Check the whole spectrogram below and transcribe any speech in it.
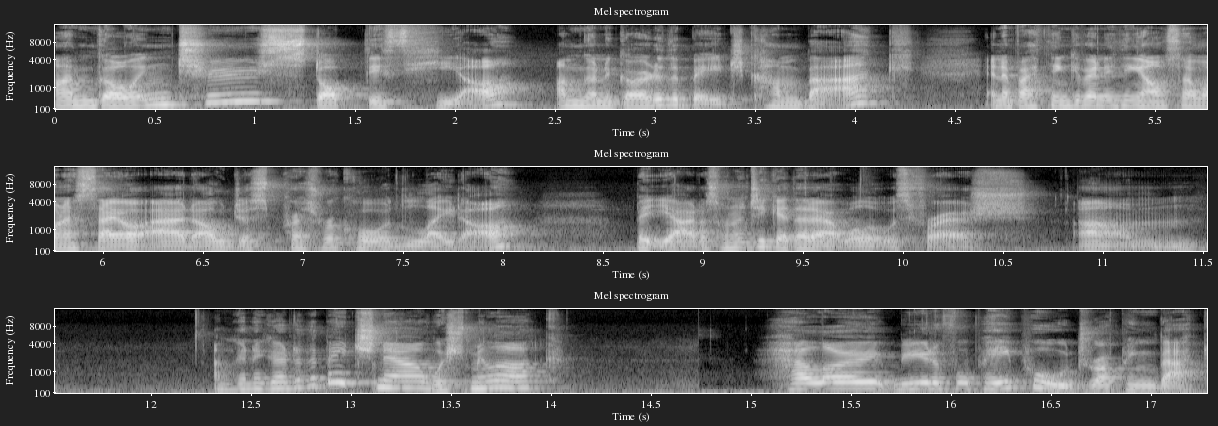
I'm going to stop this here. I'm going to go to the beach, come back, and if I think of anything else I want to say or add, I'll just press record later. But yeah, I just wanted to get that out while it was fresh. Um, I'm going to go to the beach now. Wish me luck. Hello, beautiful people, dropping back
